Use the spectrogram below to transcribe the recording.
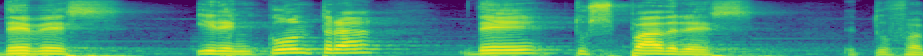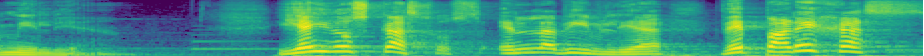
debes ir en contra de tus padres, de tu familia. Y hay dos casos en la Biblia de parejas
